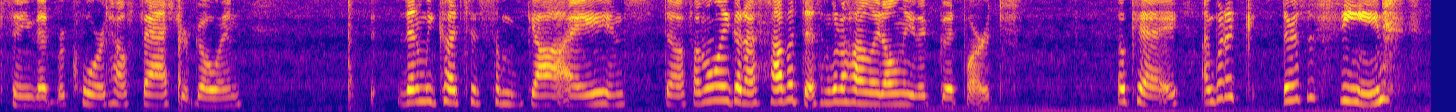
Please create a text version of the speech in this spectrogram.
things that record how fast you're going. Then we cut to some guy and stuff. I'm only gonna, how about this? I'm gonna highlight only the good parts. Okay, I'm gonna. There's a scene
